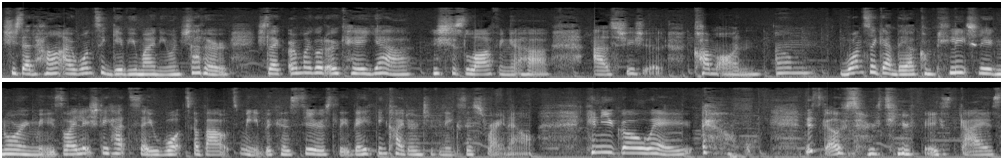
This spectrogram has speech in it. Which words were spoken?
She said, huh, I want to give you my neon shadow. She's like, oh my god, okay, yeah. She's laughing at her, as she should. Come on. Um, once again, they are completely ignoring me, so I literally had to say, what about me? Because seriously, they think I don't even exist right now. Can you go away? this girl is so two-faced, guys.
